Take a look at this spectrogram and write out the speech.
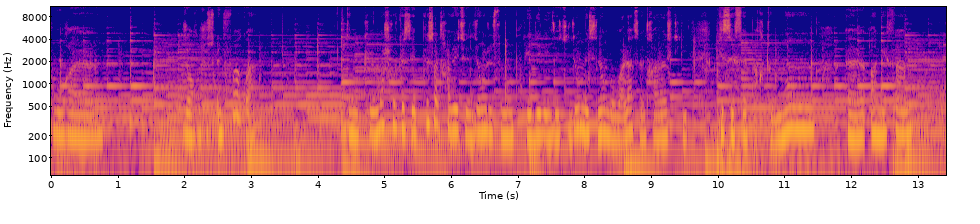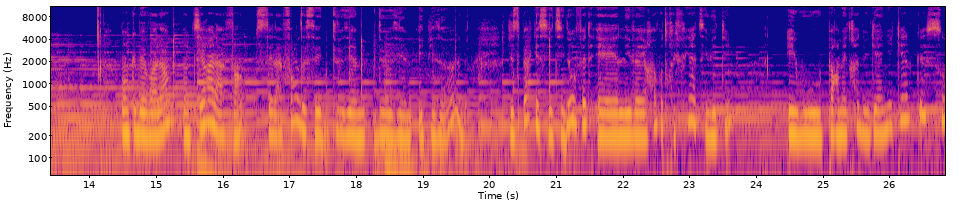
pour genre juste une fois quoi. Donc euh, moi je trouve que c'est plus un travail étudiant justement pour aider les étudiants, mais sinon bon voilà c'est un travail qui, se fait par tout le monde, euh, hommes et femmes. Donc ben voilà, on tire à la fin. C'est la fin de ce deuxième, deuxième épisode. J'espère que cette idée, au fait, elle éveillera votre créativité et vous permettra de gagner quelques sous.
